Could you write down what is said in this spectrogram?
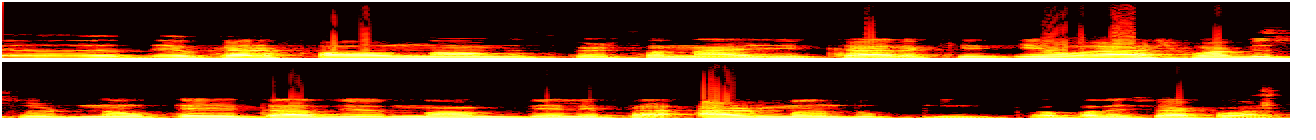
Eu, eu quero falar o nome desse personagem, cara, que eu acho um absurdo não terem traduzido o nome dele pra Armando Pim, só pra deixar claro.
